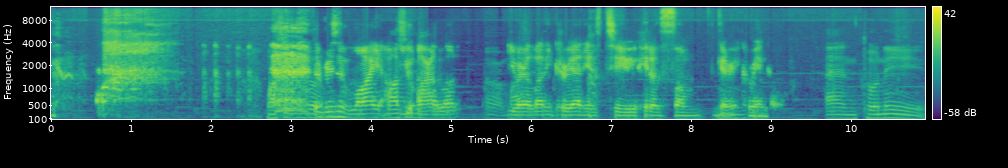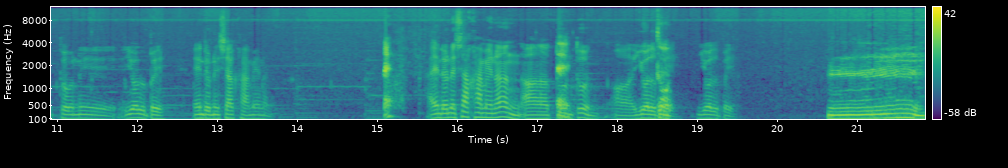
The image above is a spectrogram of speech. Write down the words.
The reason why you are 거. learn, 어, you are learning 거. Korean is to hit on some 음. Korean girl. And 돈이 돈이 열배 인도네시아 가면은 네? 아, 인도네시아 가면은 어, 돈, 네. 돈, 어, 열배, 돈. 열배. 음,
